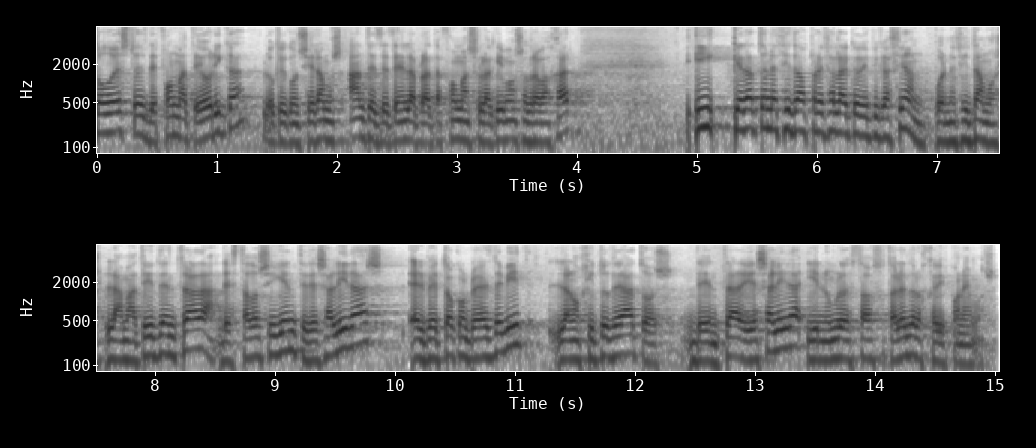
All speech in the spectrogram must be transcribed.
Todo esto es de forma teórica, lo que consideramos antes de tener la plataforma sobre la que íbamos a trabajar. ¿Y qué datos necesitamos para hacer la decodificación? Pues necesitamos la matriz de entrada, de estado siguiente y de salidas, el vector con de bit, la longitud de datos de entrada y de salida y el número de estados totales de los que disponemos.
